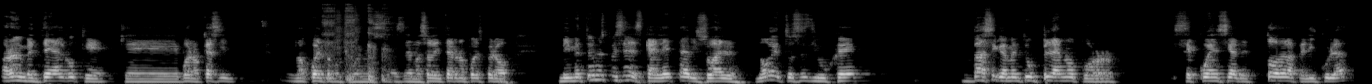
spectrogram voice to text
ahora me inventé algo que, que bueno, casi no cuento porque bueno, es, es, demasiado interno, pues, pero me inventé una especie de escaleta visual, ¿no? Entonces dibujé básicamente un plano por, secuencia de toda la película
